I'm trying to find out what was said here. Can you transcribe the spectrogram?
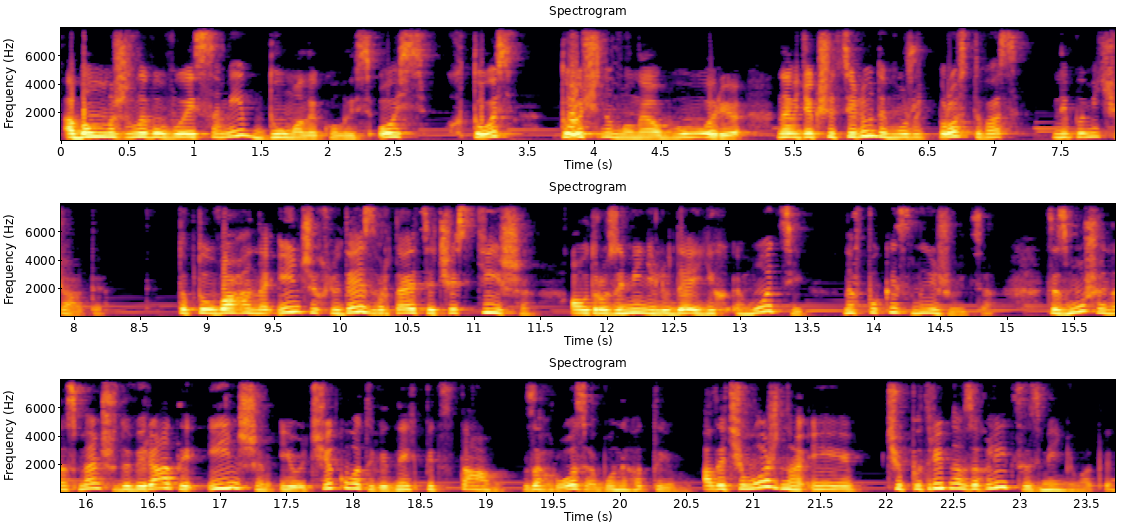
Або, можливо, ви самі думали колись, ось хтось точно мене обговорює, навіть якщо ці люди можуть просто вас не помічати. Тобто увага на інших людей звертається частіше, а от розуміння людей їх емоцій навпаки знижується. Це змушує нас менше довіряти іншим і очікувати від них підстави, загрози або негативу. Але чи можна і чи потрібно взагалі це змінювати?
